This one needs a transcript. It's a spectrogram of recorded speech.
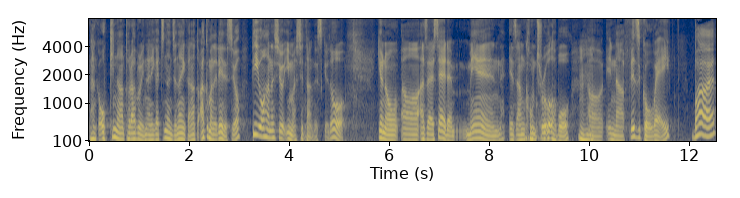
なんか大きなトラブルになりがちなんじゃないかなとあくまで例ですよっていうお話を今してたんですけど You know, uh, as I said, man is uncontrollable uh, in a physical way, but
